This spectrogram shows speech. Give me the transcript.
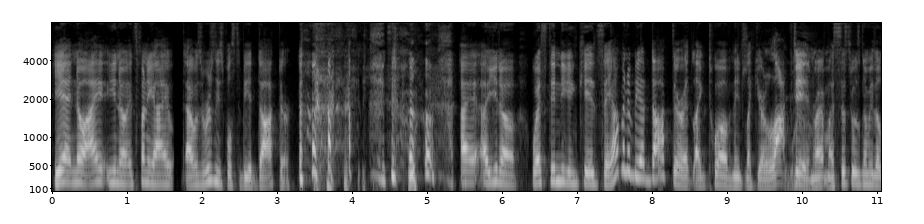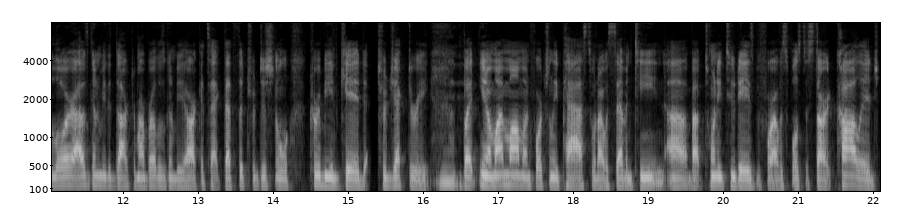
Yeah, no, I, you know, it's funny. I, I was originally supposed to be a doctor. I, uh, you know, West Indian kids say, I'm going to be a doctor at like 12. And it's like, you're locked wow. in, right? My sister was going to be the lawyer. I was going to be the doctor. My brother was going to be the architect. That's the traditional Caribbean kid trajectory. Mm. But, you know, my mom unfortunately passed when I was 17, uh, about 22 days before I was supposed to start college.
